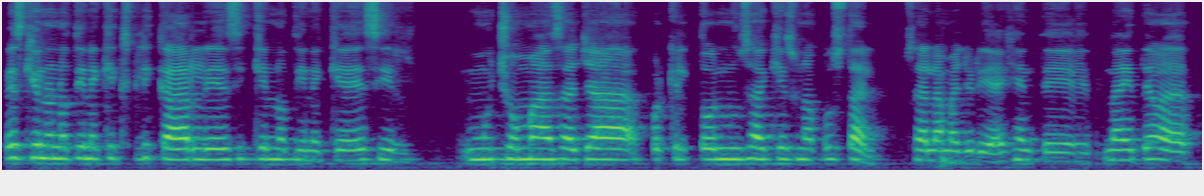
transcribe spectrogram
pues que uno no tiene que explicarles y que no tiene que decir mucho más allá, porque todo el mundo sabe que es una postal. O sea, la mayoría de gente, nadie te va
